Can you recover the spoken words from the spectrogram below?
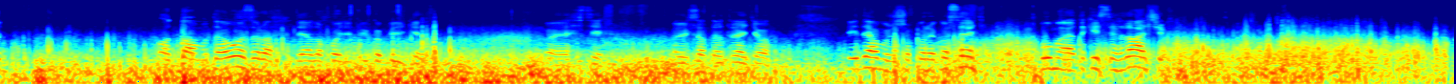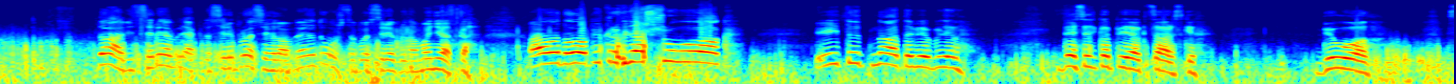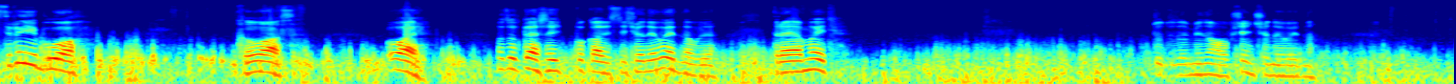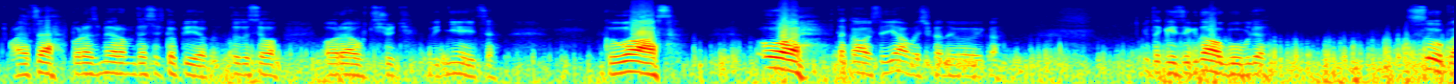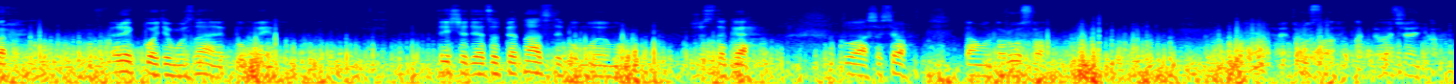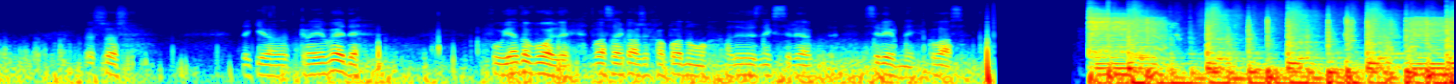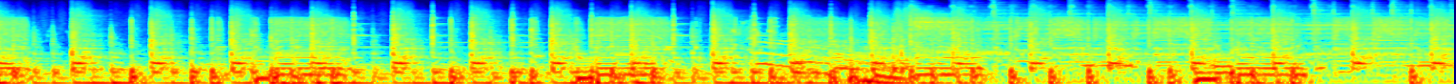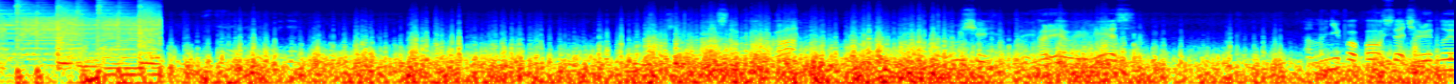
От, от там те озеро, де я 2 копійки е, ці, Олександра Третього. Йдемо вже, щоб перекосити. Був у мене такий сигнальчик. Да, від серебра, як на серебро сигнал, ну я не думав, що це буде серебряна монетка. А воно обі кругляшок. І тут на тобі, блін. 10 копійок царських. Біол. Срібло. Клас. Ой. Ну тут, конечно, поки нічого не видно, блін. Треба мить. Тут доміно взагалі нічого не видно. Але це по розмірам 10 копійок. Тут ось орел чуть відніється. Клас! Ой, така ось ямочка невелика. І такий зігдав був, бля. Супер. Рік потім узнаємо, як помиємо. 1915, по-моєму. Щось таке. Клас, ось. Там ото русло. І від русла так далеченько. Ну що ж, такі от краєвиди. Фу, я довольний. Два сорка вже хапанув, один із них сріб... срібний. Клас.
